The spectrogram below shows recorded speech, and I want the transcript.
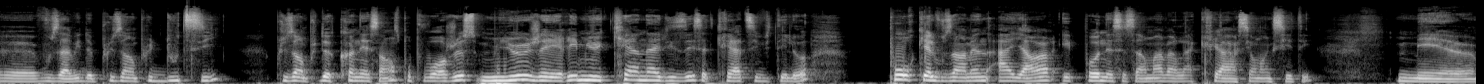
euh, vous avez de plus en plus d'outils, plus en plus de connaissances pour pouvoir juste mieux gérer, mieux canaliser cette créativité-là pour qu'elle vous emmène ailleurs et pas nécessairement vers la création d'anxiété. Mais euh,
